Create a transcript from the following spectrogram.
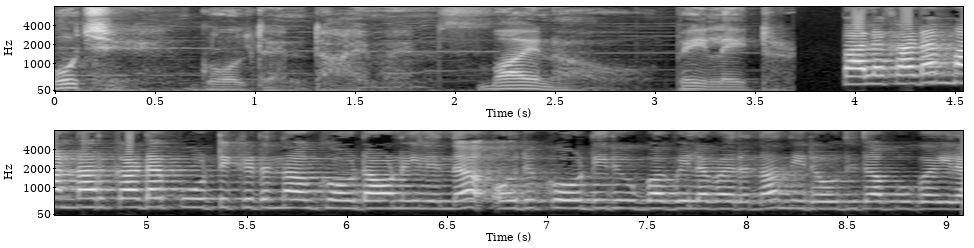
Boche gold diamonds. Buy now pay later. Palakkad Mannarkkad പൂട്ടിക്കിടുന്ന ഗോഡൌണിൽ നിന്ന് ഒരു കോടി രൂപ വില വരുന്ന നിരോധിത പുകയില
